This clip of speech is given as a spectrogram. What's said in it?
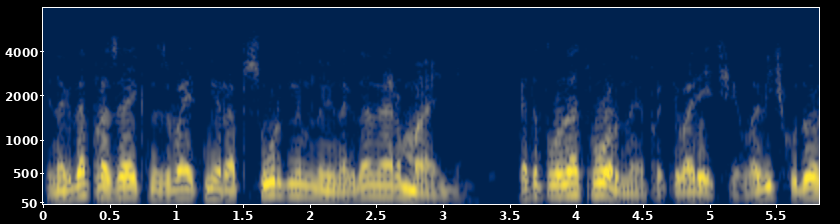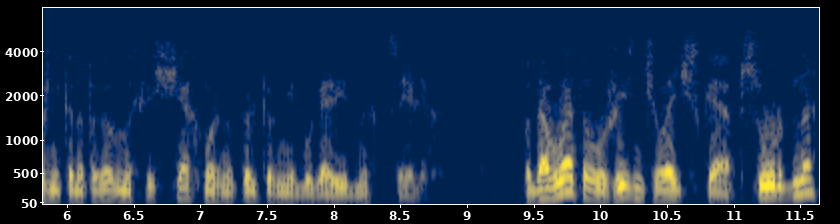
Иногда прозаик называет мир абсурдным, но иногда нормальным. Это плодотворное противоречие. Ловить художника на подобных вещах можно только в неблаговидных целях. По Довлатову жизнь человеческая абсурдна,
